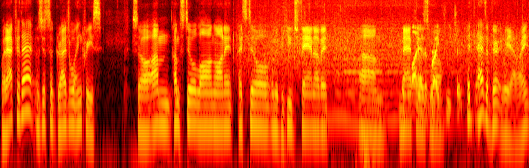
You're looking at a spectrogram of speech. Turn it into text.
But after that, it was just a gradual increase. So I'm I'm still long on it. I still am a huge fan of it. Um, Matthew has as a bright well. future. It has a very well, yeah right.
